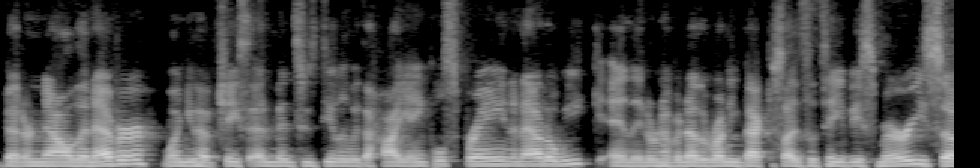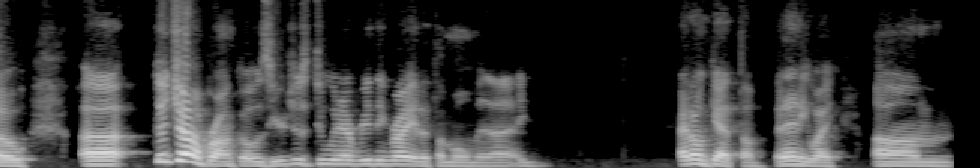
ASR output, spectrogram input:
better now than ever when you have Chase Edmonds who's dealing with a high ankle sprain and out a week, and they don't have another running back besides Latavius Murray. So, uh, good job, Broncos. You're just doing everything right at the moment. I, I don't get them, but anyway, um,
